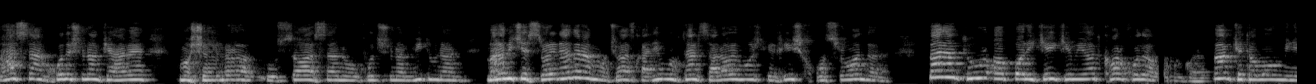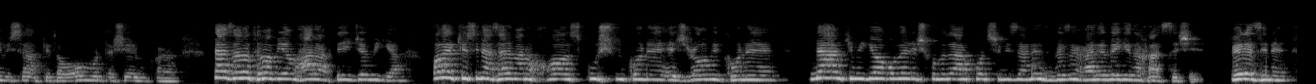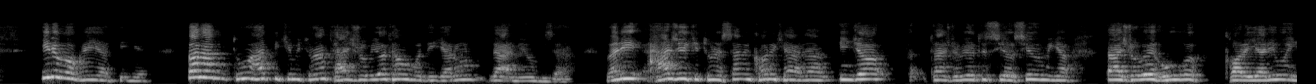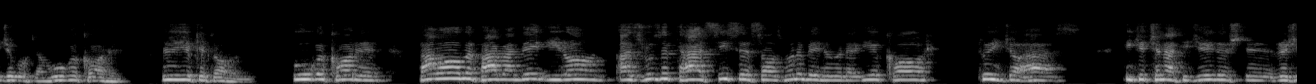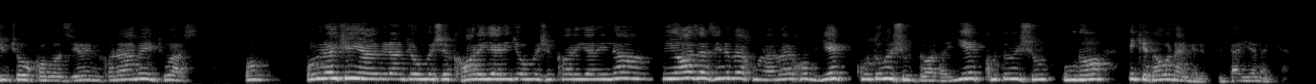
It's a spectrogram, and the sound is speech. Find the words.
هستن خودشون هم که همه ماشاءالله اوستا هستن و خودشون هم می‌دونن منم هیچ اصراری ندارم چون از قدیم گفتن سلام مشک خیش خسروان دارن منم تو آب باریکه که میاد کار خودم می‌کنم. من کتابامو می‌نویسم کتابامو منتشر می‌کنم. نظرات من میام هر هفته اینجا میگم. حالا کسی نظر منو خاص گوش می‌کنه اجرا می‌کنه نه هم که میگه آقا ولش کن بذار خودش می‌زنه بزن قده بگه خسته شه. غیر از اینه. این واقعیت دیگه. منم تو حدی که می‌تونم تجربیاتمو با دیگران در میون بذارم ولی هر جایی که تونستم این کارو کردم اینجا تجربیات سیاسی رو میگم تجربه حقوق کارگری و اینجا گفتم حقوق کاره. این یه کتاب حقوق کاره. تمام پرونده ایران از روز تاسیس سازمان بینالمللی کار تو اینجا هست. اینکه چه نتیجه داشته رژیم چه حقوقبازی می‌کنه همه این تو هست. خب خب اینایی که این میرن جنبش کارگری جنبش کارگری نه نیاز از اینو بخونن. ولی خب یک کدومشون دادا یک کدومشون اونا این کتابو نگرفته تهیه نکرد.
